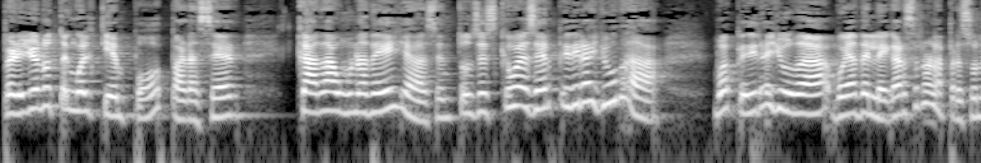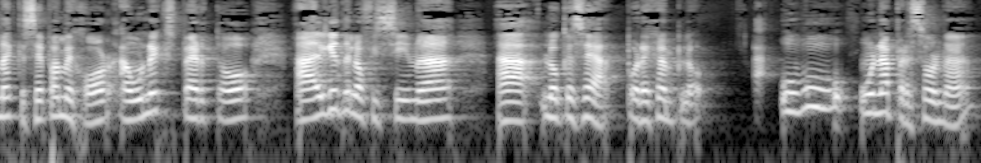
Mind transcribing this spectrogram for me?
pero yo no tengo el tiempo para hacer cada una de ellas. Entonces, ¿qué voy a hacer? Pedir ayuda. Voy a pedir ayuda, voy a delegárselo a la persona que sepa mejor, a un experto, a alguien de la oficina, a lo que sea. Por ejemplo, hubo una persona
